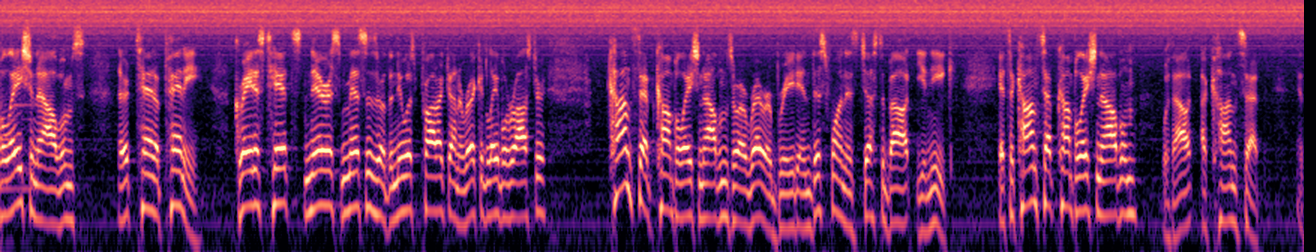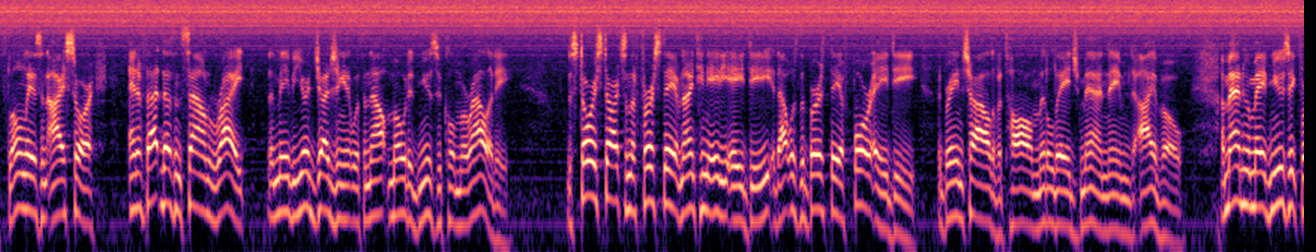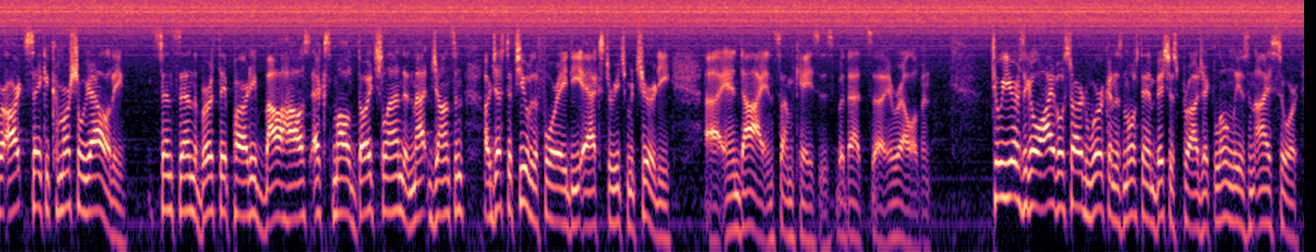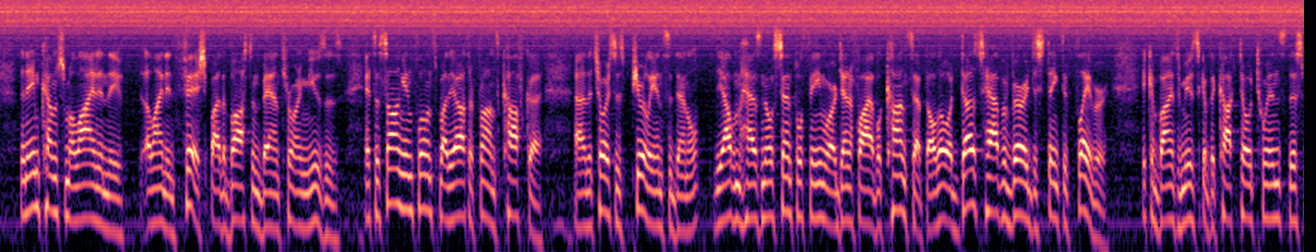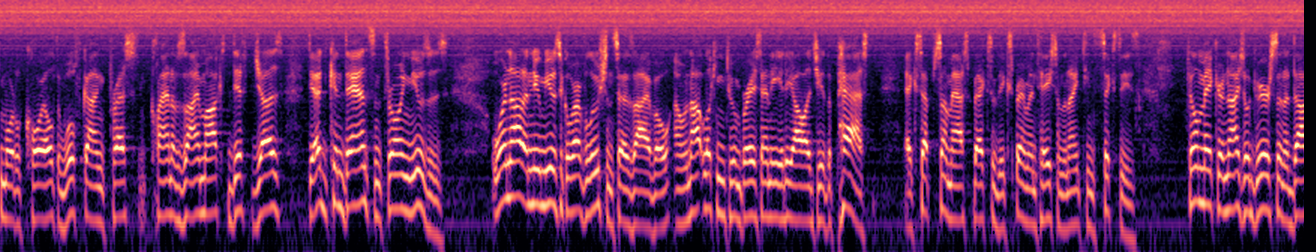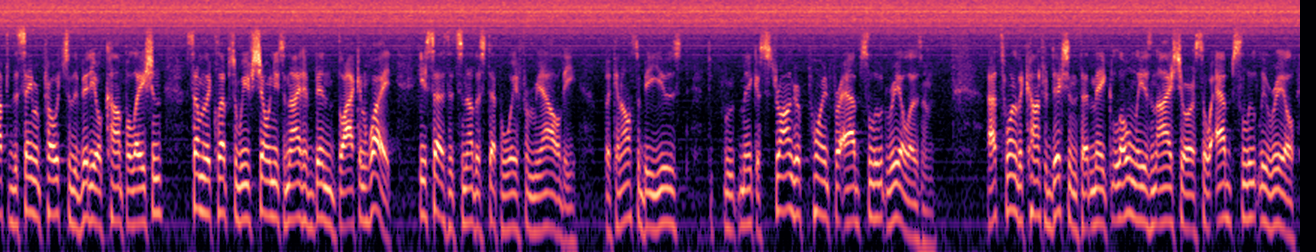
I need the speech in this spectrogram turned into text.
compilation albums, they're 10 a penny. Greatest hits, nearest misses, or the newest product on a record label roster. Concept compilation albums are a rarer breed, and this one is just about unique. It's a concept compilation album without a concept. It's lonely is an eyesore, and if that doesn't sound right, then maybe you're judging it with an outmoded musical morality. The story starts on the first day of 1980 AD. That was the birthday of 4AD, the brainchild of a tall, middle-aged man named Ivo, a man who made music for art's sake a commercial reality. Since then, the birthday party, Bauhaus, X-Mal Deutschland, and Matt Johnson are just a few of the 4AD acts to reach maturity uh, and die in some cases, but that's uh, irrelevant. Two years ago, Ivo started work on his most ambitious project, Lonely Is an Eyesore. The name comes from a line in, the, a line in Fish by the Boston band Throwing Muses. It's a song influenced by the author Franz Kafka. Uh, the choice is purely incidental. The album has no central theme or identifiable concept, although it does have a very distinctive flavor. It combines the music of the Cocteau Twins, This Mortal Coil, the Wolfgang Press, Clan of Xymox, Diff Juz, Dead Can Dance, and Throwing Muses. We're not a new musical revolution, says Ivo, and we're not looking to embrace any ideology of the past, except some aspects of the experimentation of the 1960s. Filmmaker Nigel Grierson adopted the same approach to the video compilation. Some of the clips that we've shown you tonight have been black and white. He says it's another step away from reality, but can also be used to make a stronger point for absolute realism. That's one of the contradictions that make Lonely Is an Eyesore so absolutely real.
